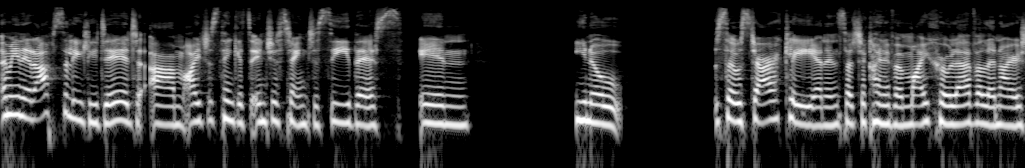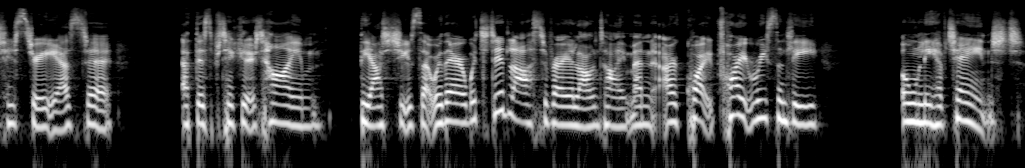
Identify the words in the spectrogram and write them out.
i mean it absolutely did um, i just think it's interesting to see this in you know so starkly and in such a kind of a micro level in irish history as to at this particular time the attitudes that were there, which did last a very long time and are quite quite recently only have changed.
